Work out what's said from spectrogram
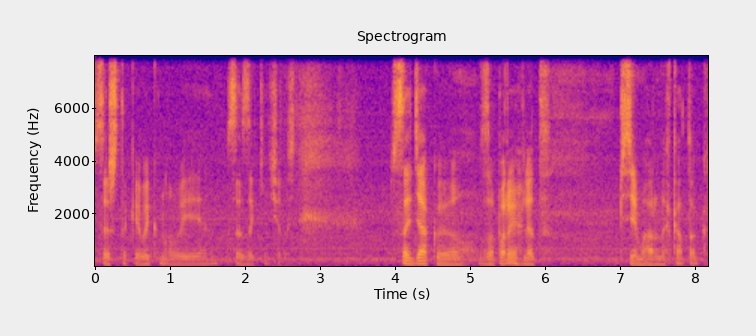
все ж таки виконав і все закінчилось. Все, дякую за перегляд. Всім гарних каток.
